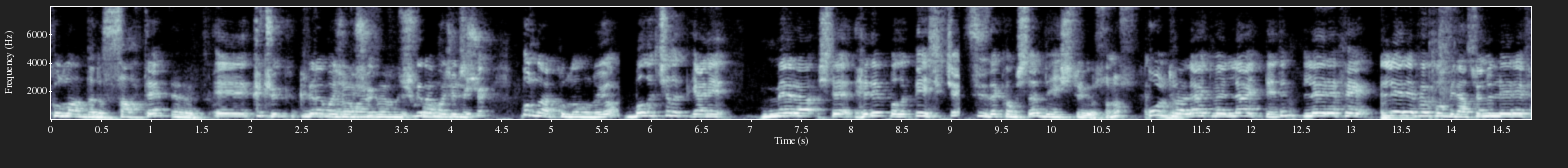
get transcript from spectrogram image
kullandığınız sahte evet. e, küçük, gramajı Gramajları düşük, düşük gramajı için. düşük. Bunlar kullanılıyor. Balıkçılık yani mera işte hedef balık değiştikçe siz de kamışları değiştiriyorsunuz. Ultra light ve light dedim. LRF LRF kombinasyonu LRF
